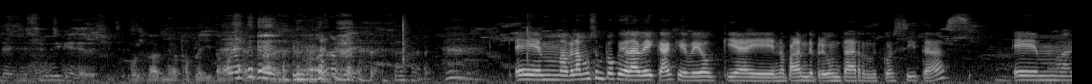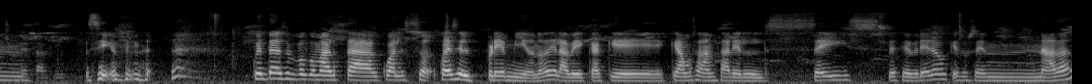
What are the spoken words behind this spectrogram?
de Sydney que de Sitges. Pues dadme otra playita más cerca. Playa. Em, hablamos un poco de la beca, que veo que eh, no paran de preguntar cositas. Em, Una chuleta aquí. Sí. Cuéntanos un poco, Marta, cuál, so- cuál es el premio ¿no? de la beca que, que vamos a lanzar el 6 de febrero, que eso es en nada.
